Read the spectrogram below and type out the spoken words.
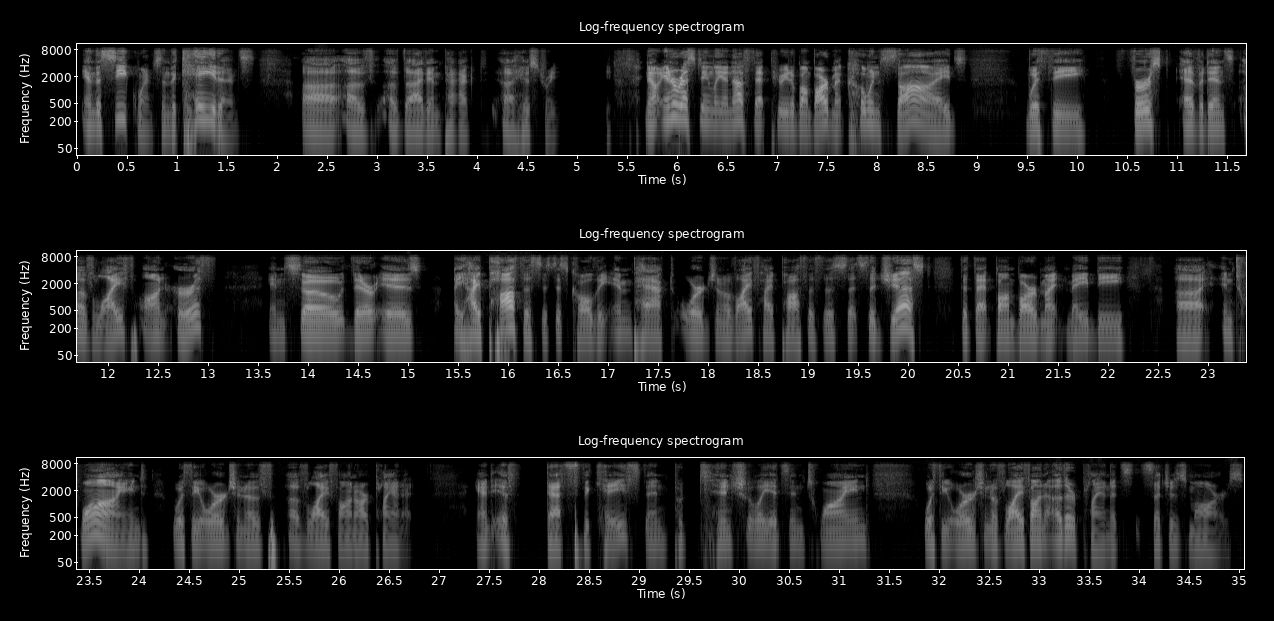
and the sequence and the cadence uh, of, of that impact history. Now, interestingly enough, that period of bombardment coincides with the first evidence of life on Earth. And so there is a hypothesis, it's called the impact origin of life hypothesis, that suggests that that bombardment may be uh, entwined with the origin of, of life on our planet. And if that's the case, then potentially it's entwined with the origin of life on other planets, such as Mars.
